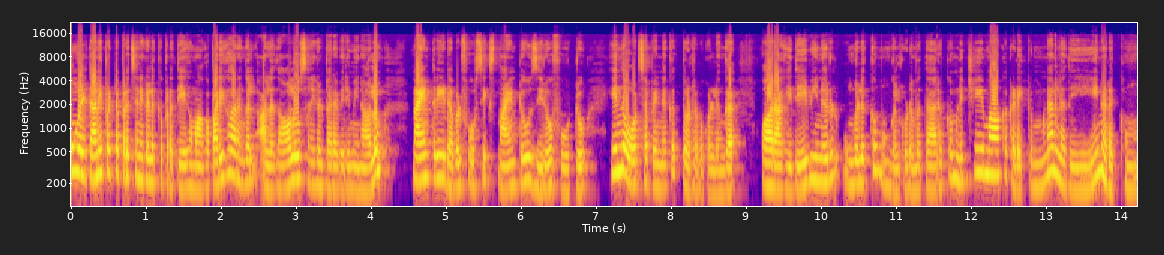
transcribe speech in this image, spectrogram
உங்கள் தனிப்பட்ட பிரச்சனைகளுக்கு பிரத்யேகமாக பரிகாரங்கள் அல்லது ஆலோசனைகள் பெற விரும்பினாலும் nine three double four six nine two zero four two. இந்த வாட்ஸ்அப் எண்ணுக்கு தொடர்பு கொள்ளுங்க. வாராகி தேவியினருள் உங்களுக்கும் உங்கள் குடும்பத்தாருக்கும் நிச்சயமாக கிடைக்கும். நல்லதே நடக்கும்.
